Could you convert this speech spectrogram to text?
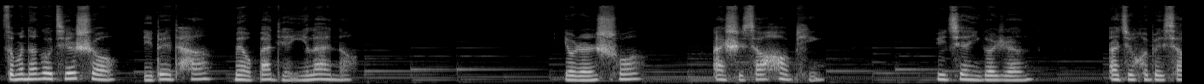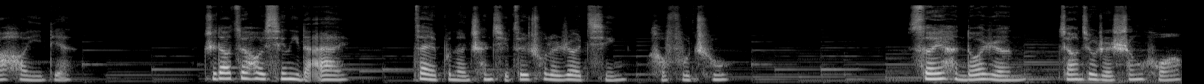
怎么能够接受你对他没有半点依赖呢？有人说，爱是消耗品。遇见一个人，爱就会被消耗一点，直到最后，心里的爱再也不能撑起最初的热情和付出。所以，很多人。将就着生活，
